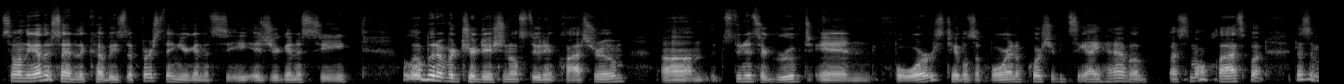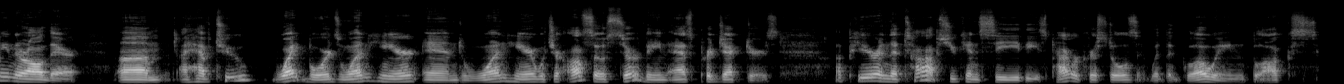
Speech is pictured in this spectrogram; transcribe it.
So on the other side of the cubbies, the first thing you're going to see is you're going to see a little bit of a traditional student classroom. Um, students are grouped in fours, tables of four, and of course you can see I have a, a small class, but doesn't mean they're all there. Um, I have two whiteboards, one here and one here, which are also serving as projectors. Up here in the tops, you can see these power crystals with the glowing blocks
